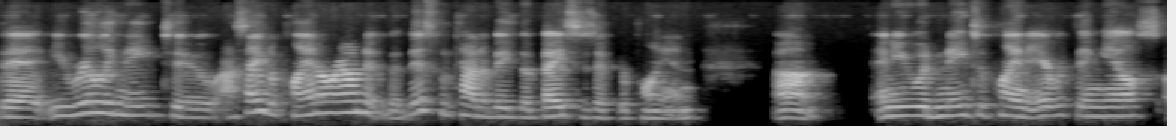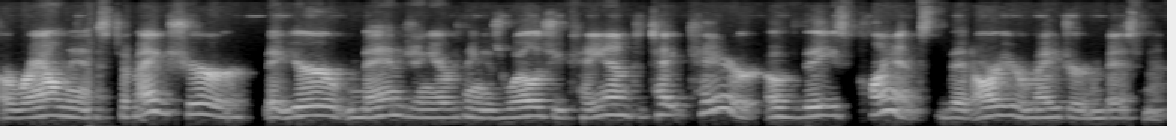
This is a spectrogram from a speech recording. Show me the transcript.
that you really need to, I say to plan around it, but this would kind of be the basis of your plan. Um, and you would need to plan everything else around this to make sure that you're managing everything as well as you can to take care of these plants that are your major investment.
